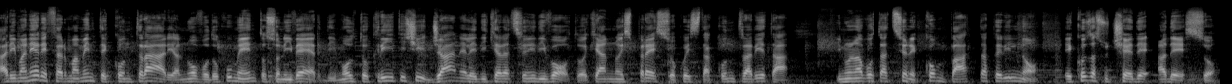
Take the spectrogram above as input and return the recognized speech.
A rimanere fermamente contrari al nuovo documento sono i Verdi, molto critici già nelle dichiarazioni di voto e che hanno espresso questa contrarietà in una votazione compatta per il no. E cosa succede adesso?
